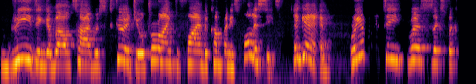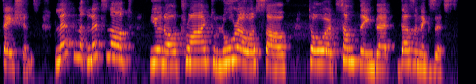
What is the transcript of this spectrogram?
reading about cybersecurity or trying to find the company's policies? Again, reality versus expectations. Let let's not you know try to lure ourselves towards something that doesn't exist.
